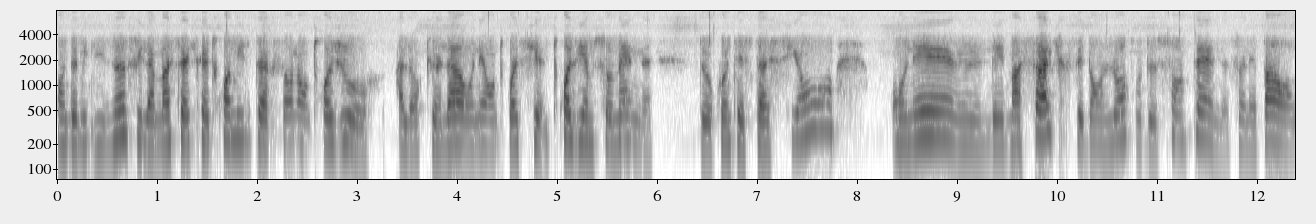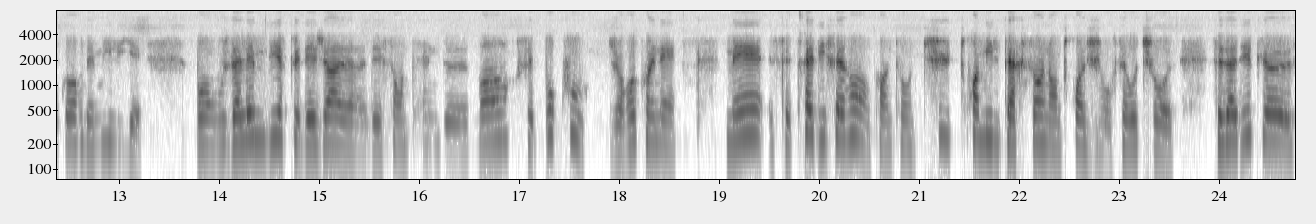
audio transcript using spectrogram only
En 2019, il a massacré 3000 personnes en trois jours, alors que là, on est en troisième, troisième semaine de contestation. On est, euh, les massacres, c'est dans l'ordre de centaines, ce n'est pas encore des milliers. Bon, vous allez me dire que déjà euh, des centaines de morts, c'est beaucoup, je reconnais. Mais c'est très différent quand on tue 3000 personnes en trois jours, c'est autre chose. C'est-à-dire que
